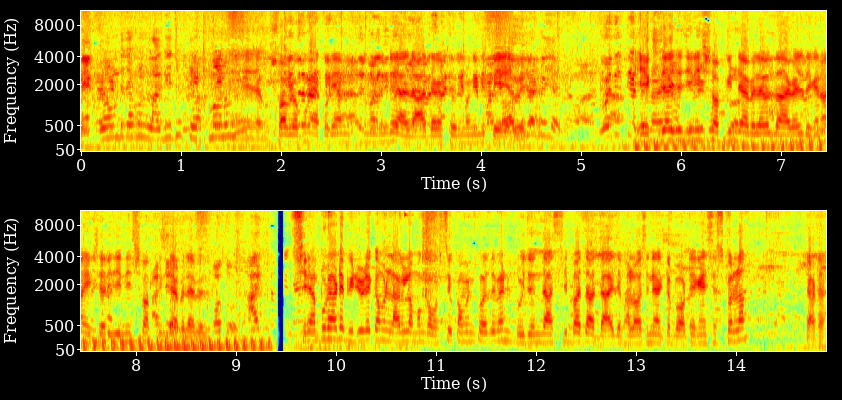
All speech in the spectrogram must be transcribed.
ব্যাকগ্রাউন্ডে যখন লাগিয়েছো টেক মানুষ দেখো সব রকম অ্যাকোরিয়াম তোমরা কিন্তু কাছ তোমরা কিন্তু পেয়ে যাবে। এক্সারসাইজের জিনিস সব কিন্তু অ্যাভেলেবেল দাদার কাছে দেখে নাও এক্সারসাইজ জিনিস সব কিন্তু অ্যাভেলেবেল শ্রীরামপুর হাটে ভিডিওটা কেমন লাগল আমাকে অবশ্যই কমেন্ট করে দেবেন। গুরুজনদের আশীর্বাদ আর দাদাদের ভালোবাসা নিয়ে একটা ব্লগ এখানে শেষ করলাম। টাটা।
